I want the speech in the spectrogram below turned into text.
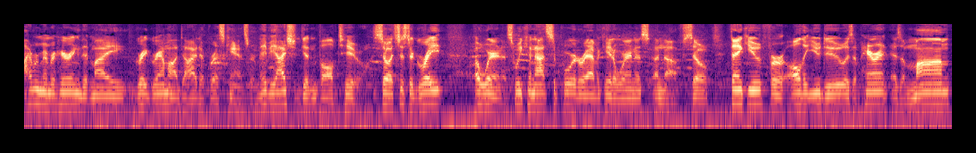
I remember hearing that my great grandma died of breast cancer. Maybe I should get involved too. So it's just a great awareness. We cannot support or advocate awareness enough. So thank you for all that you do as a parent, as a mom,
